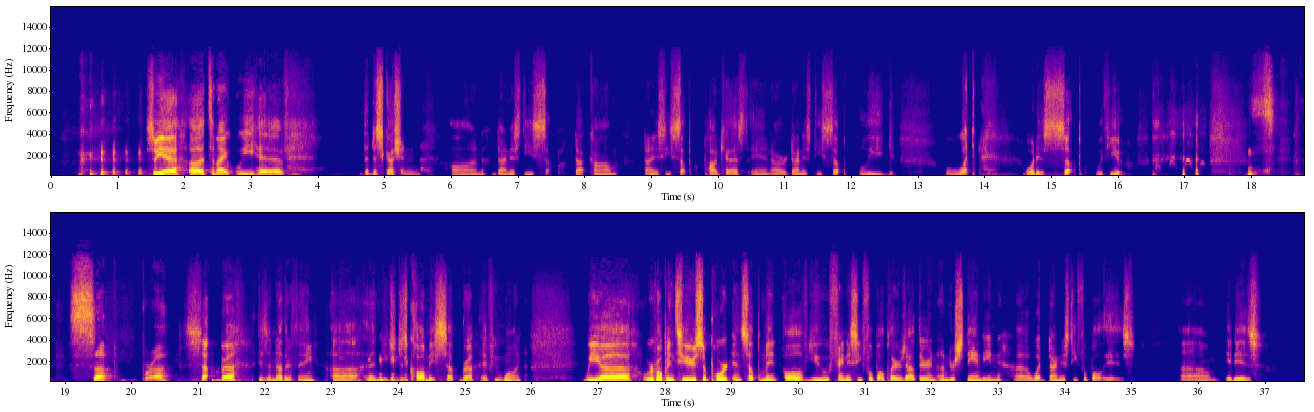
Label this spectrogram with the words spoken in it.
so yeah, uh, tonight we have the discussion on dynastysup.com, Dynasty Sup podcast, and our Dynasty Sup League. What? What is sup with you? Sup, bruh. Sup, bruh, is another thing. Uh, and you can just call me sup, bruh, if you want. We uh, we're hoping to support and supplement all of you fantasy football players out there in understanding uh, what dynasty football is. Um, it is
